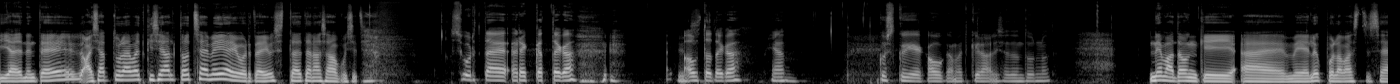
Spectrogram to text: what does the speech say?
ja nende asjad tulevadki sealt otse meie juurde, just täna saabusid. suurte rekkatega autodega, jah. kust kõige kaugemad külalised on tulnud? Nemad ongi äh, meie lõpulavastuse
